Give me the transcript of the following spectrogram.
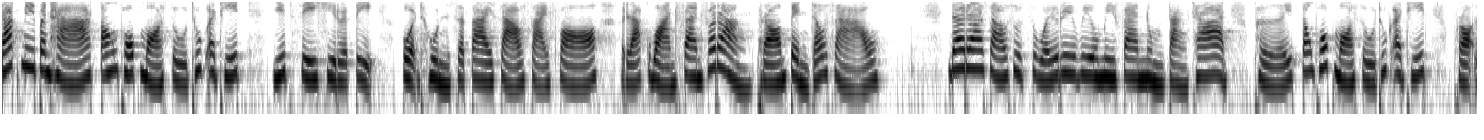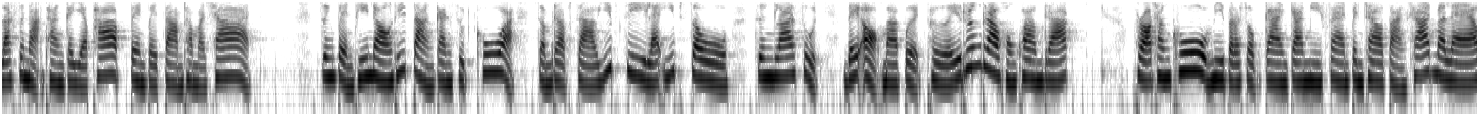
รักมีปัญหาต้องพบหมอสูทุกอาทิตย์ ยิปซีคิรติ อวดหุ่นสไตล์สาวสายฝอ รักหวานแฟนฝรั่ง พร้อมเป็นเจ้าสาว ดาราสาวสุดสวยรีวิวมีแฟนหนุ่มต่างชาติ เผยต้องพบหมอสูทุกอาทิตย์ เพราะลักษณะทางกายภาพเป็นไปตามธรรมชาติ ซึ่งเป็นพี่น้องที่ต่างกันสุดขั้วสำหรับสาวยิปซีและยิปโซ ซึ่งล่าสุดได้ออกมาเปิดเผยเรื่องราวของความรัก เพราะทั้งคู่มีประสบการณ์การมีแฟนเป็นชาวต่างชาติมาแล้ว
